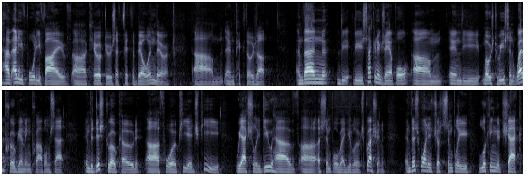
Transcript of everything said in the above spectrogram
have any 45 uh, characters that fit the bill in there um, and pick those up. And then the, the second example, um, in the most recent web programming problem set, in the distro code uh, for PHP, we actually do have uh, a simple regular expression. And this one is just simply looking to check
